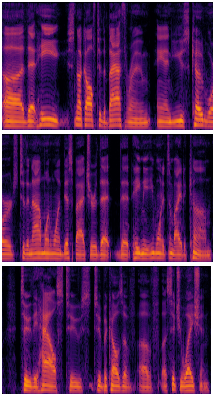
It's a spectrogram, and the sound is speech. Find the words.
Uh, that he snuck off to the bathroom and used code words to the 911 dispatcher that that he need, he wanted somebody to come to the house to to because of of a situation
